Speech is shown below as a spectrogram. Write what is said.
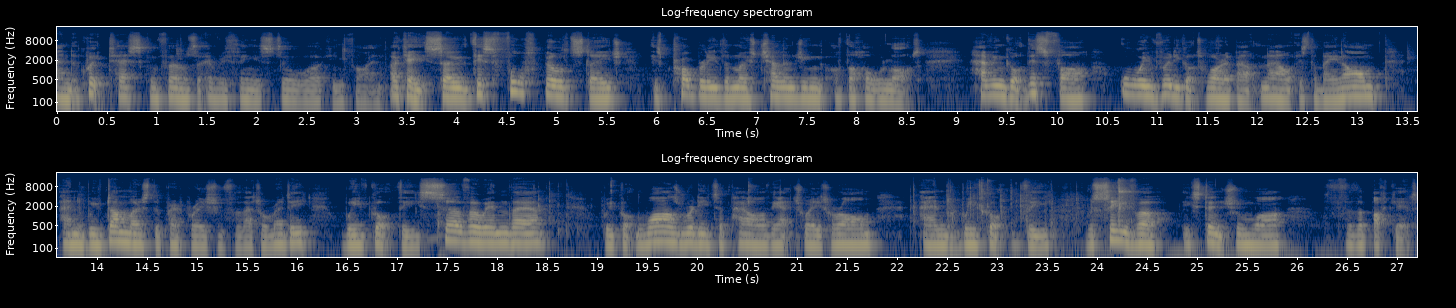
And a quick test confirms that everything is still working fine. Okay, so this fourth build stage is probably the most challenging of the whole lot. Having got this far, all we've really got to worry about now is the main arm and we've done most of the preparation for that already. We've got the servo in there, we've got the wires ready to power the actuator arm, and we've got the receiver extension wire for the bucket.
